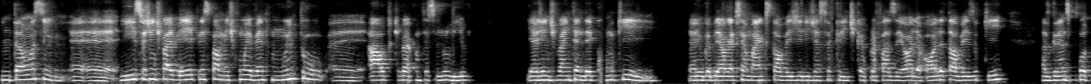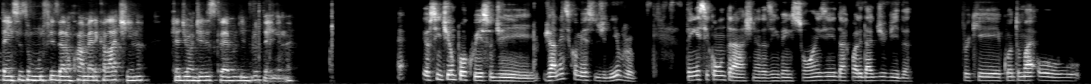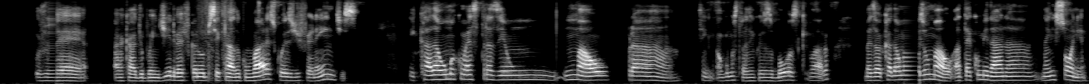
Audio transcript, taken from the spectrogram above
Então, assim, é, é, e isso a gente vai ver principalmente com um evento muito é, alto que vai acontecer no livro, e a gente vai entender como que aí o Gabriel Garcia Marques talvez dirija essa crítica para fazer, olha, olha talvez o que as grandes potências do mundo fizeram com a América Latina, que é de onde ele escreve o livro dele, né? É, eu senti um pouco isso de já nesse começo de livro, tem esse contraste, né, das invenções e da qualidade de vida. Porque quanto mais o, o José Arcádio Buendia, ele vai ficando obcecado com várias coisas diferentes e cada uma começa a trazer um, um mal para, sim, algumas trazem coisas boas, claro, mas cada uma traz um mal, até culminar na, na insônia.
